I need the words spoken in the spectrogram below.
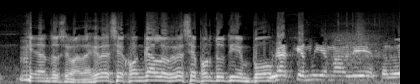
Quedan dos semanas. Gracias Juan Carlos, gracias por tu tiempo. Gracias, muy amable. Hasta luego.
